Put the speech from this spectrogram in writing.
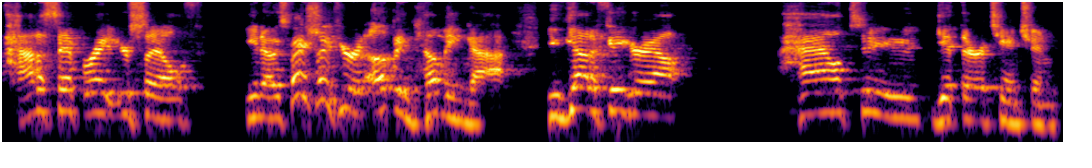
how to separate yourself, you know, especially if you're an up and coming guy, you've got to figure out how to get their attention.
